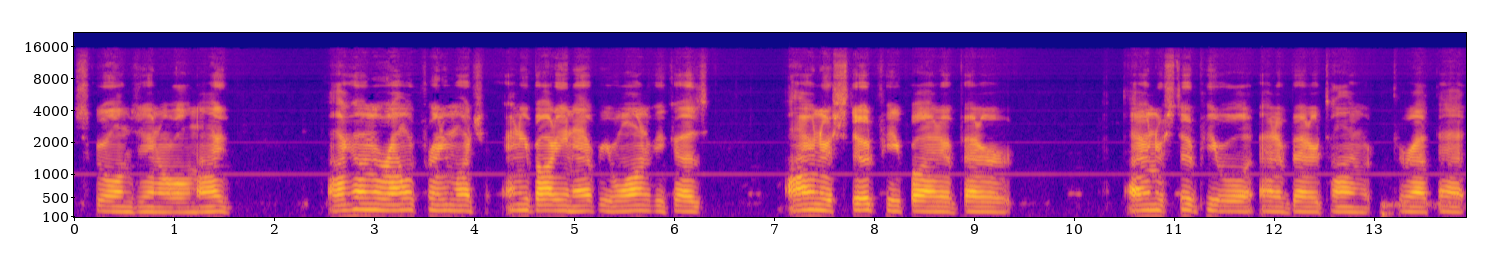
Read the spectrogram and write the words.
school in general, and I I hung around with pretty much anybody and everyone because I understood people at a better I understood people at a better time throughout that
